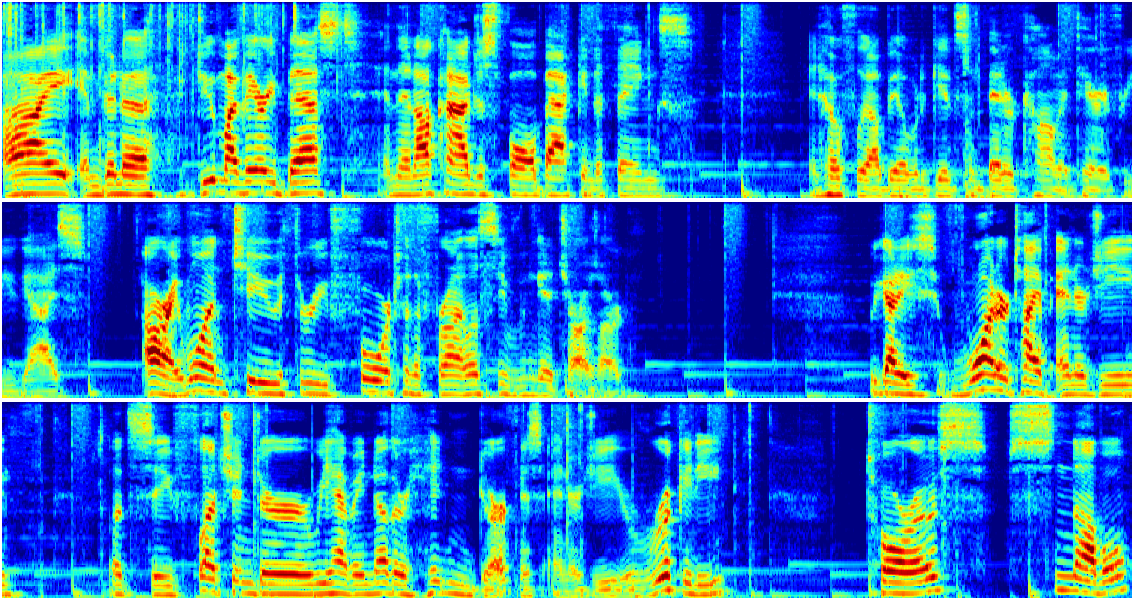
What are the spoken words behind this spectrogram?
I am going to do my very best, and then I'll kind of just fall back into things, and hopefully I'll be able to give some better commentary for you guys. Alright, one, two, three, four to the front. Let's see if we can get a Charizard. We got a Water-type energy. Let's see, Fletchinder. We have another Hidden Darkness energy. Rookidee, Tauros, Snubbull,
